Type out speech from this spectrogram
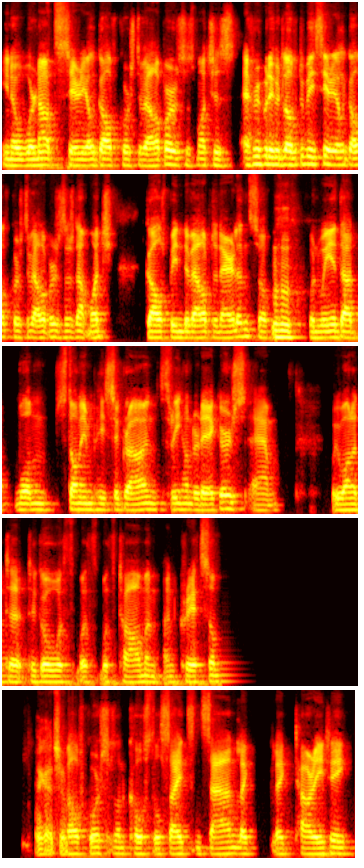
you know, we're not serial golf course developers as much as everybody would love to be serial golf course developers. There's not much golf being developed in Ireland. So mm-hmm. when we had that one stunning piece of ground, 300 acres, um, we wanted to to go with with with Tom and, and create some I got you. golf courses on coastal sites and sand like like Tara Iti,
